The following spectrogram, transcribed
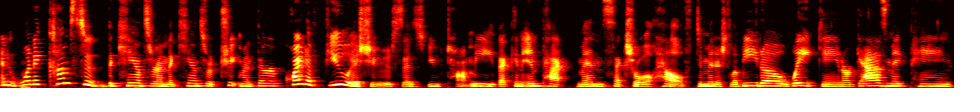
And when it comes to the cancer and the cancer treatment, there are quite a few issues, as you've taught me, that can impact men's sexual health diminished libido, weight gain, orgasmic pain.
